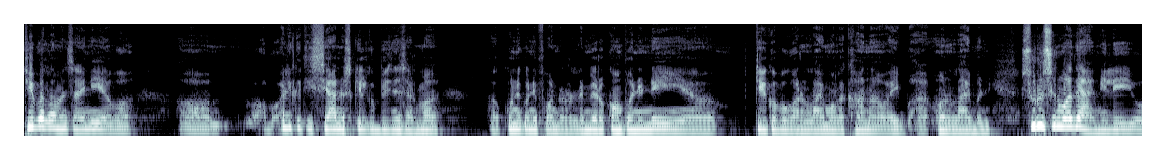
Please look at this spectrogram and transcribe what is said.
त्यो बेलामा चाहिँ नि अब अब अलिकति सानो स्केलको बिजनेसहरूमा कुनै कुनै फाउन्डरहरूले मेरो कम्पनी नै टेक ओभर गर्नलाई मलाई खाना है अनलाई भन्ने। सुरु सुरुमा चाहिँ हामीले यो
